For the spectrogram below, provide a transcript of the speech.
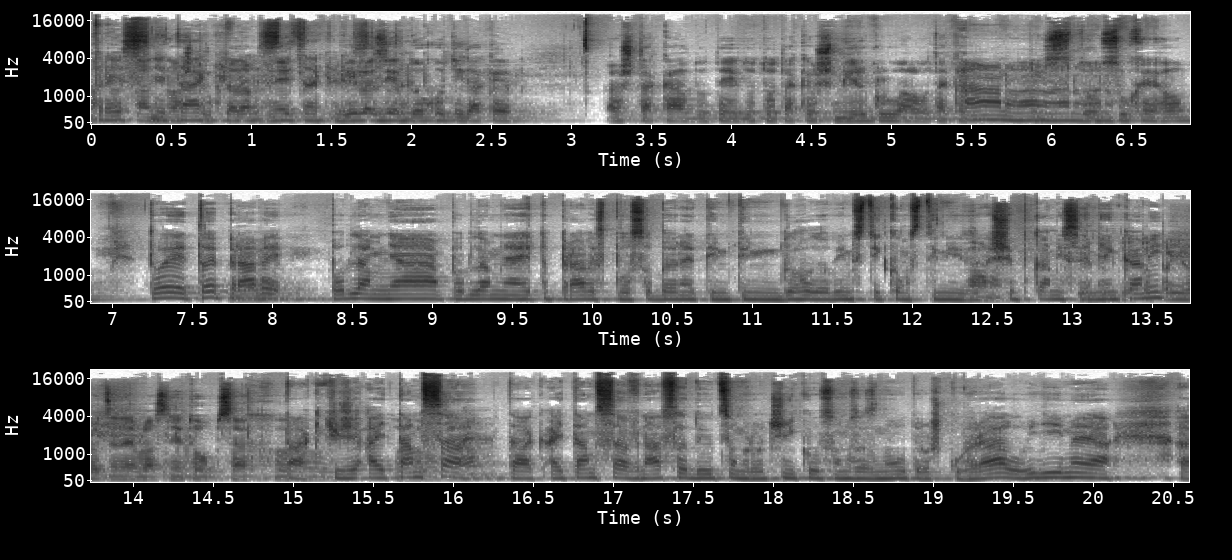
Presne tak. Štruktúra, presne tak. Vylezie do chuti také až taká do, tej, do toho takého šmirglu alebo takého áno, áno, áno, suchého. To je, to je práve, no. podľa, mňa, podľa mňa je to práve spôsobené tým, tým dlhodobým stykom s tými áno. šupkami, semienkami. Je to prirodzené vlastne to obsah. Tak, čiže aj tam, sa, tak, aj tam sa v následujúcom ročníku som sa znovu trošku hral, uvidíme a, a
